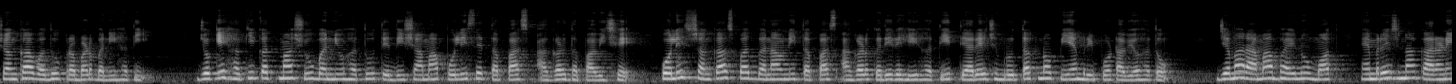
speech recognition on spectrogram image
શંકા વધુ પ્રબળ બની હતી. જોકે હકીકતમાં શું બન્યું હતું તે દિશામાં પોલીસે તપાસ આગળ ધપાવી છે. પોલીસ શંકાસ્પદ બનાવની તપાસ આગળ કરી રહી હતી ત્યારે જ મૃતકનો પીએમ રિપોર્ટ આવ્યો હતો. જેમાં રામાભાઈનું મોત હેમરેજના કારણે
